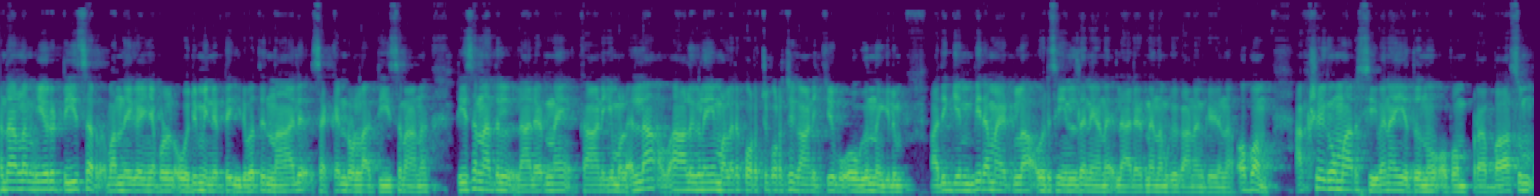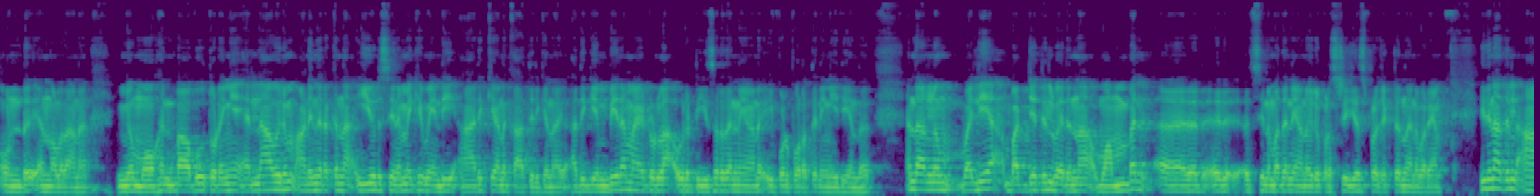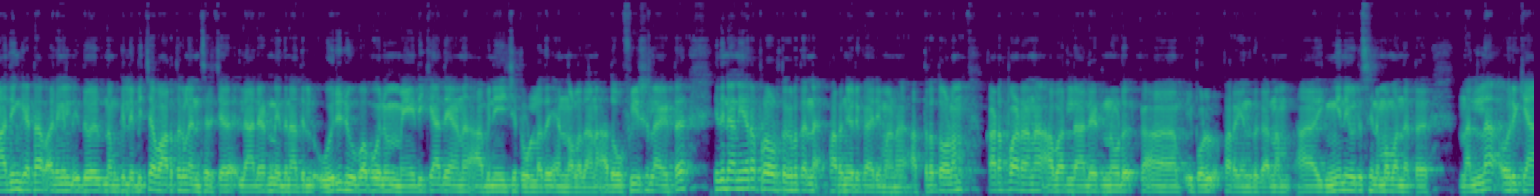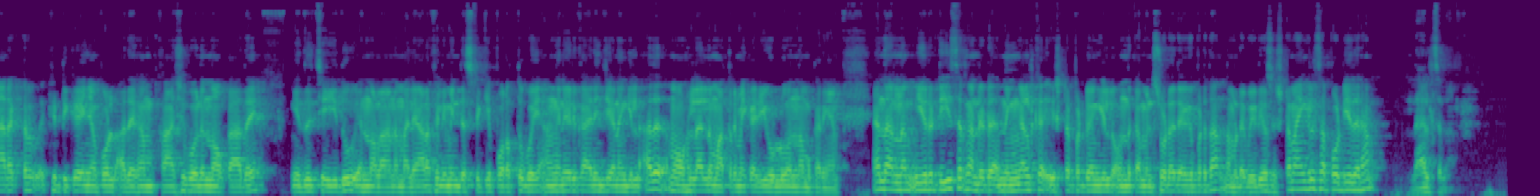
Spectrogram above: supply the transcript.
എന്തായാലും ഈ ഒരു ടീസർ വന്നു കഴിഞ്ഞപ്പോൾ ഒരു മിനിറ്റ് ഇരുപത്തിനാല് സെക്കൻഡുള്ള ടീസറാണ് ടീസറിനകത്തിൽ ലാലേട്ടനെ കാണിക്കുമ്പോൾ എല്ലാ ആളുകളെയും വളരെ കുറച്ച് കുറച്ച് കാണിച്ച് പോകുന്നെങ്കിലും അതിഗംഭീരമായിട്ടുള്ള ഒരു സീനിൽ തന്നെയാണ് ലാലേട്ടനെ നമുക്ക് കാണാൻ കഴിയുന്നത്. ഒപ്പം അക്ഷയ് കുമാർ ശിവനായി എത്തുന്നു. ഒപ്പം പ്രഭാസും ഉണ്ട് എന്നുള്ളതാണ്. മോഹൻ ബാബു തുടങ്ങിയ എല്ലാവരും അണിനിരക്കുന്ന ഈ ഒരു സിനിമയ്ക്ക് വേണ്ടി ആരൊക്കെയാണ് കാത്തിരിക്കുന്നത്? അതിഗംഭീരമായിട്ടുള്ള ഒരു ടീസർ തന്നെയാണ് ഇപ്പോൾ പുറത്തിറങ്ങിയിരിക്കുന്നത്. എന്തായാലും വലിയ ബഡ്ജറ്റിൽ വരുന്ന വമ്പൻ സിനിമ തന്നെയാണ് ഒരു പ്രസ്റ്റീജിയസ് പ്രൊജക്റ്റ് എന്ന് തന്നെ പറയാം. ഇതിനകത്തിൽ ആദ്യം കേട്ട അല്ലെങ്കിൽ ഇത് നമുക്ക് ലഭിച്ച വാർത്തകൾ അനുസരിച്ച് ലാലേട്ടൻ ഇതിനകത്തിൽ ഒരു രൂപ പോലും മേടിക്കാതെയാണ് അഭിനയിച്ചിട്ടുള്ളത് എന്നുള്ളതാണ്. അത് ഒഫീഷ്യലായിട്ട് ഇതിന്റെ അണിയറ പ്രവർത്തകർ തന്നെ പറഞ്ഞൊരു കാര്യമാണ്. അത്രത്തോളം കടപ്പാടാണ് അവർ ലാലേട്ടനോട് ഇപ്പോൾ പറയുന്നത്. കാരണം ഇങ്ങനെ ഒരു സിനിമ വന്നിട്ട് നല്ല ഒരു ക്യാരക്ടർ കിട്ടിക്കഴിഞ്ഞപ്പോൾ അദ്ദേഹം കാശ് പോലും നോക്കാതെ ഇത് ചെയ്തു എന്നുള്ളതാണ് മലയാള ഫിലിം ഇൻഡസ്ട്രിക്ക് പുറത്തുപോയി അങ്ങനെ ഒരു കാര്യം ചെയ്യണമെങ്കിൽ അത് മോഹൻലാലിന് മാത്രമേ കഴിയുള്ളൂ എന്ന് നമുക്കറിയാം. എന്തായാലും ഈ ഒരു ടീസർ കണ്ടിട്ട് നിങ്ങൾക്ക് ഇഷ്ടപ്പെട്ടുവെങ്കിൽ ഒന്ന് കമൻസിലൂടെ രേഖപ്പെടുത്താം. നമ്മുടെ വീഡിയോസ് ഇഷ്ടമായെങ്കിൽ സപ്പോർട്ട് ചെയ്ത് തരാം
